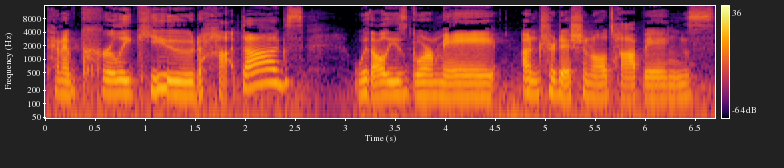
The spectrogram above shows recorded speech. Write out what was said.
kind of curly cued hot dogs with all these gourmet, untraditional toppings.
